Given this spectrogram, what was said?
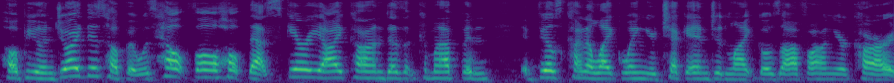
Hope you enjoyed this. Hope it was helpful. Hope that scary icon doesn't come up and it feels kind of like when your check engine light goes off on your car.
